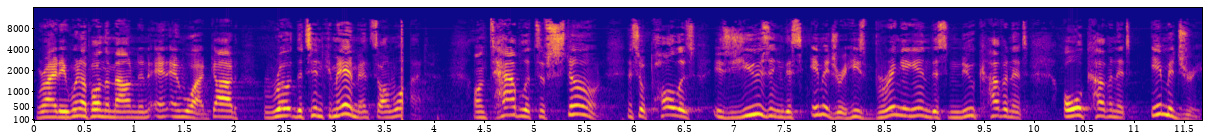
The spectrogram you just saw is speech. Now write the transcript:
right? He went up on the mountain and, and, and what? God wrote the Ten Commandments on what? On tablets of stone. And so Paul is, is using this imagery. He's bringing in this new covenant, old covenant imagery.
